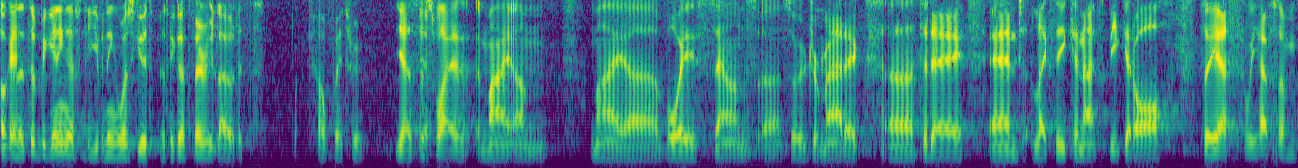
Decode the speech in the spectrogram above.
Okay. And at the beginning of the evening it was good, but it got very loud at like halfway through. Yes, that's why my um, my uh, voice sounds uh, so dramatic uh, today, and Lexi cannot speak at all. So yes, we have some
